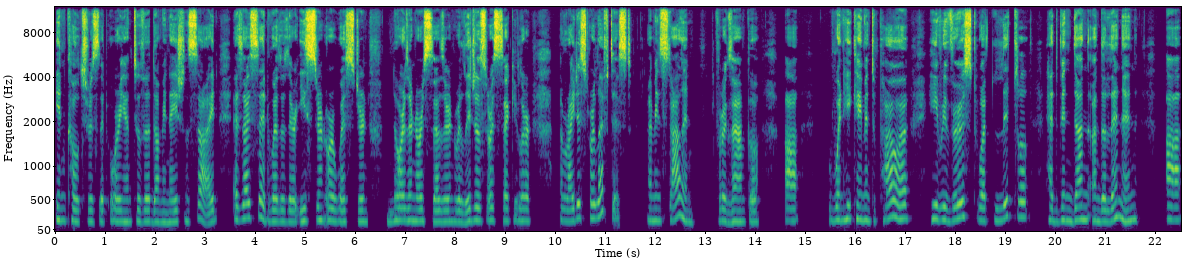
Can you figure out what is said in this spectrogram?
in cultures that orient to the domination side. As I said, whether they're Eastern or Western, Northern or Southern, religious or secular, rightist or leftist. I mean, Stalin, for example, uh, when he came into power, he reversed what little had been done under Lenin uh,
